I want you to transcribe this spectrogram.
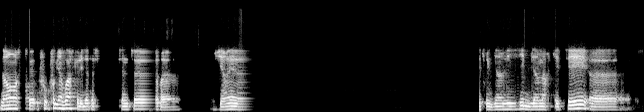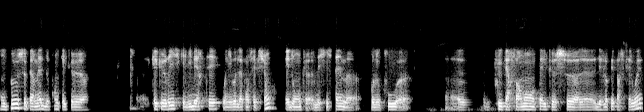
Non, il faut, bien voir que les data centers, euh, je dirais, euh, des trucs bien visibles, bien marketés, euh, on peut se permettre de prendre quelques quelques risques et libertés au niveau de la conception et donc des systèmes pour le coup plus performants tels que ceux euh, développés par Scaleway.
